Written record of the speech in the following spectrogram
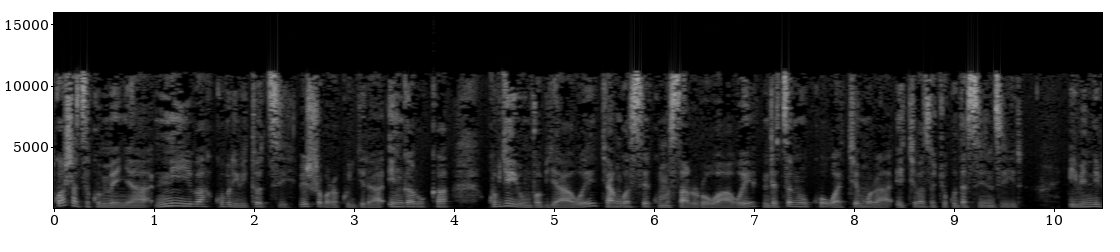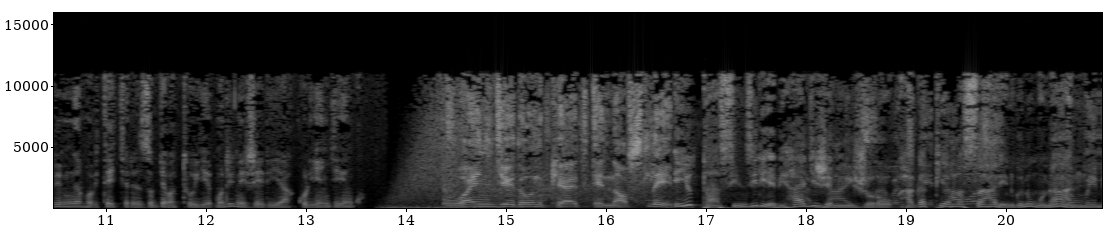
Twashatse kumenya niba kubura ibitotsi bishobora kugira ingaruka ku byiyumvo byawe cyangwa se ku musaruro wawe ndetse n'uko wakemura ikibazo cyo kudasinzira. Ibi ni bimwe mu bitekerezo by'abatuye muri nigeria kuri iyi ngingo. Iyo utasinziriye bihagije mu ijoro hagati y'amasaha arindwi n'umunani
